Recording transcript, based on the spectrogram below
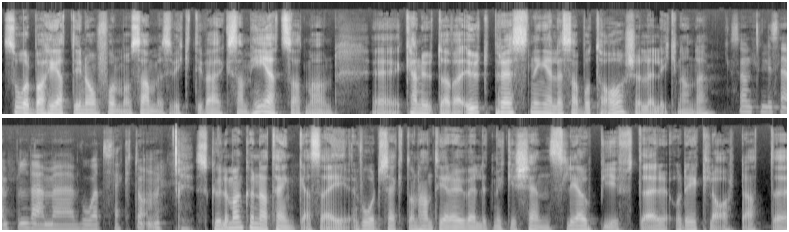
sårbarhet i någon form av samhällsviktig verksamhet så att man eh, kan utöva utpressning eller sabotage eller liknande. Som till exempel där med vårdsektorn. Skulle man kunna tänka sig. Vårdsektorn hanterar ju väldigt mycket känsliga uppgifter och det är klart att eh,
